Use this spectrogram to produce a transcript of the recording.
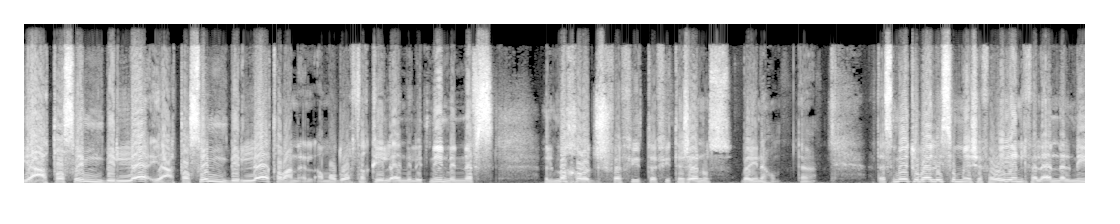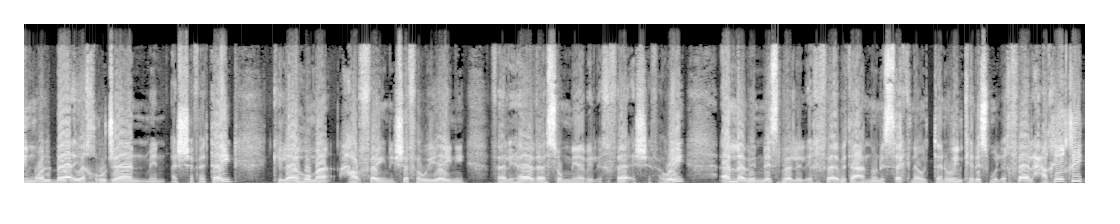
يعتصم بالله يعتصم بالله. طبعا الموضوع ثقيل لأن الاثنين من نفس المخرج ففي في تجانس بينهم. تمام. تسميته بقى لسمي شفويا فلأن الميم والباء يخرجان من الشفتين كلاهما حرفين شفويين فلهذا سمي بالإخفاء الشفوي. أما بالنسبة للإخفاء بتاع النون الساكنة والتنوين كان اسمه الإخفاء الحقيقي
